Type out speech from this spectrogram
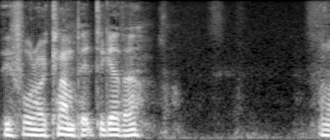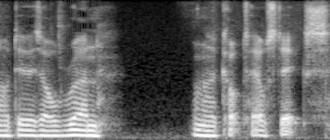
before I clamp it together what I'll do is I'll run one of the cocktail sticks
